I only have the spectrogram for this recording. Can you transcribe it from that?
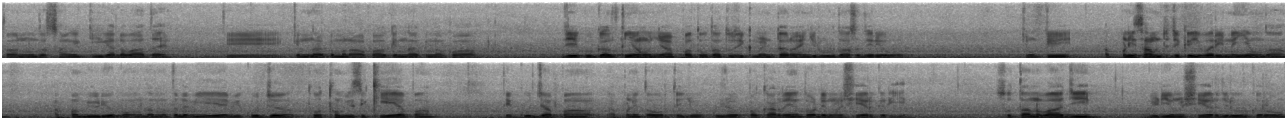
ਤੁਹਾਨੂੰ ਦੱਸਾਂਗੇ ਕੀ ਗੱਲਬਾਤ ਹੈ ਤੇ ਕਿੰਨਾ ਕੁ ਮੁਨਾਫਾ, ਕਿੰਨਾ ਕੁ ਨਫਾ। ਜੇ ਕੋਈ ਗਲਤੀਆਂ ਹੋਈਆਂ ਆਪਾਂ ਤੋਂ ਤਾਂ ਤੁਸੀਂ ਕਮੈਂਟਾਂ ਰਾਹੀਂ ਜ਼ਰੂਰ ਦੱਸਦੇ ਰਹੋ। ਕਿਉਂਕਿ ਆਪਣੀ ਸਮਝ 'ਚ ਕਈ ਵਾਰੀ ਨਹੀਂ ਆਉਂਦਾ। ਆਪਾਂ ਵੀਡੀਓ ਪਾਉਣ ਦਾ ਮਤਲਬ ਹੀ ਇਹ ਹੈ ਵੀ ਕੁਝ ਥੋਥੋਂ ਵੀ ਸਿੱਖੀਏ ਆਪਾਂ ਅਤੇ ਕੁਝ ਆਪਾਂ ਆਪਣੇ ਤੌਰ ਤੇ ਜੋ ਕੁਝ ਆਪਾਂ ਕਰ ਰਹੇ ਹਾਂ ਤੁਹਾਡੇ ਨਾਲ ਸ਼ੇਅਰ ਕਰੀਏ। ਸੋ ਧੰਨਵਾਦ ਜੀ। ਵੀਡੀਓ ਨੂੰ ਸ਼ੇਅਰ ਜ਼ਰੂਰ ਕਰੋ।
